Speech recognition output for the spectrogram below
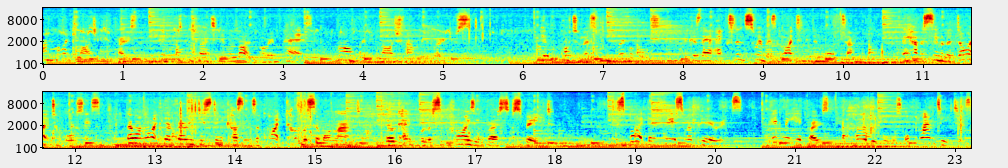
Unlike larger hippos, lemurs prefer to live alone or in pairs, rather than in large family groups. Hippopotamus means river because they are excellent swimmers and like to live in water. They have a similar diet to horses, though unlike their very distant cousins are quite cumbersome on land, they are capable of surprising bursts of speed. Despite their fearsome appearance, Pygmy hippos are herbivores or plant eaters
